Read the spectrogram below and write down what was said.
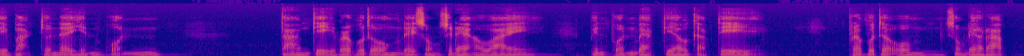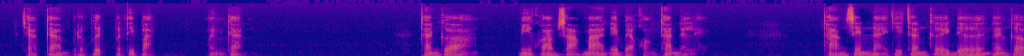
ฏิบัติจนได้เห็นผล ตามที่พระพุทธองค์ได้ทรงแสดงเอาไว้ เป็นผลแบบเดียวกับที่ พระพุทธองค์ทรงได้รับจากการประพฤติปฏิบัติเหมือนกัน ท่านก็มีความสามารถในแบบของท่านนั่นแหละ ทางเส้นไหนที่ท่านเคยเดิน ท่านก็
